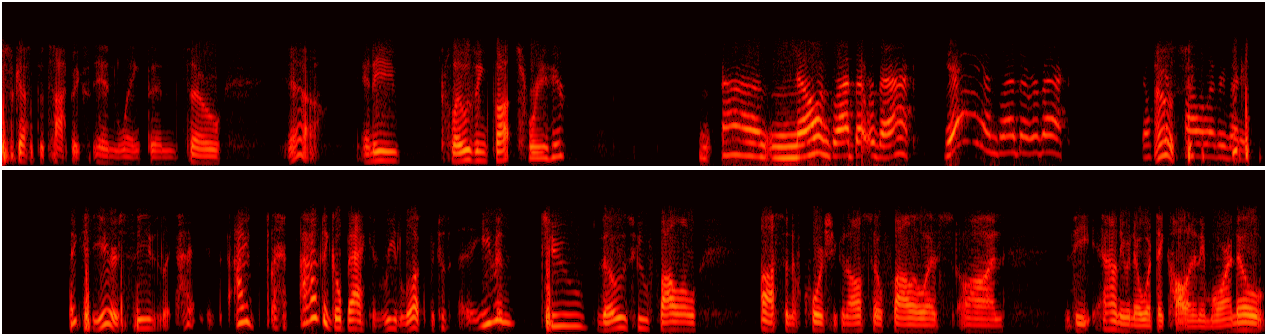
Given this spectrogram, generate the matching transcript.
discuss the topics in length. And so, yeah. Any closing thoughts for you here? Uh, no, I'm glad that we're back. Yay! I'm glad that we're back. Don't forget Oh, to follow everybody. Six years. See, like I, I, I have to go back and relook because even to those who follow us, and of course, you can also follow us on the. I don't even know what they call it anymore. I know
